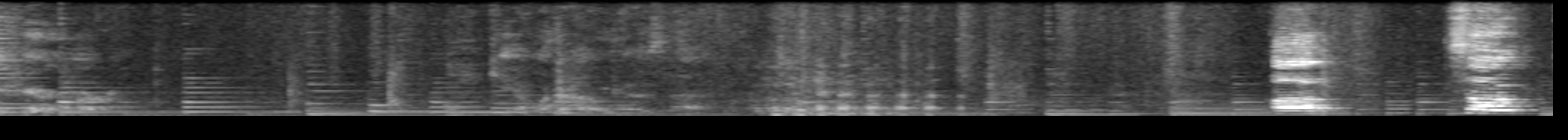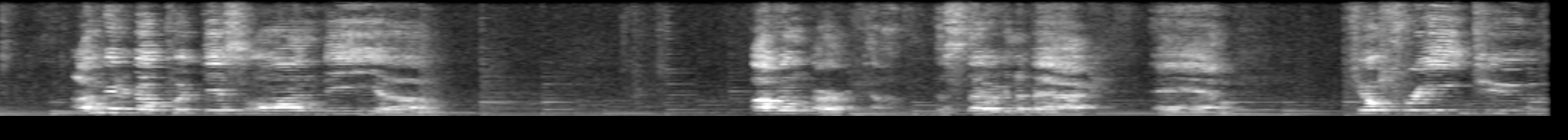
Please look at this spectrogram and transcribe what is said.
if you're in a hurry. Gee, I wonder how he knows that. Um, so I'm gonna go put this on the uh, oven or uh, the stove in the back, and feel free to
